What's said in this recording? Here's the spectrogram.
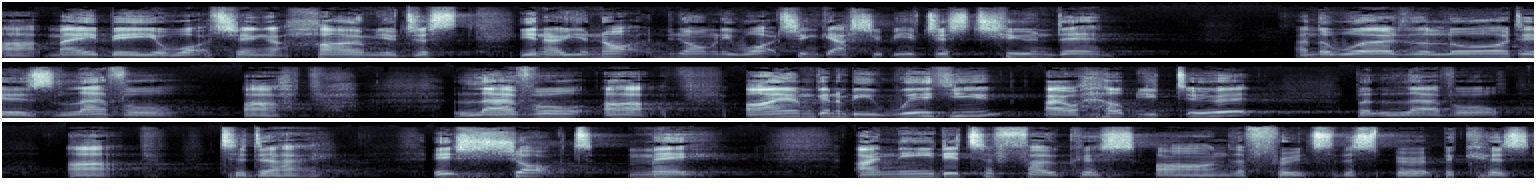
uh, maybe you're watching at home, you're just, you know, you're not normally watching Gas but you've just tuned in. And the word of the Lord is level up. Level up. I am going to be with you. I will help you do it, but level up today. It shocked me. I needed to focus on the fruits of the Spirit because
